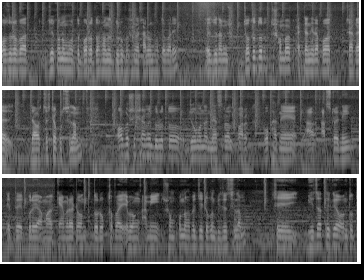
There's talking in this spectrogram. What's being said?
বজ্রপাত যে কোনো মুহূর্তে বড় ধরনের দুর্ঘটনার কারণ হতে পারে। এর জন্য আমি যত দূর সম্ভব একটা নিরাপদ জায়গায় যাওয়ার চেষ্টা করছিলাম। অবশেষে আমি দ্রুত যমুনা ন্যাচারাল পার্ক ওখানে আশ্রয় নিই। এতে করে আমার ক্যামেরাটা অন্তত রক্ষা পায় এবং আমি সম্পূর্ণভাবে যেটুকুন ভিজেছিলাম সেই ভিজা থেকে অন্তত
